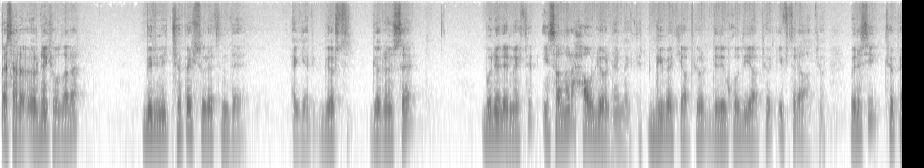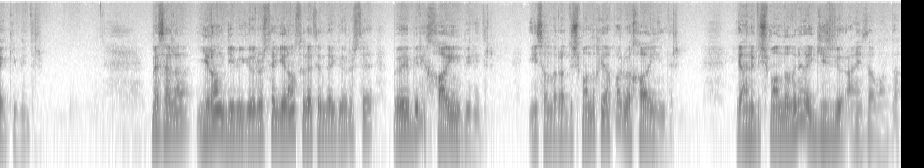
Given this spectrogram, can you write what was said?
Mesela örnek olarak birini köpek suretinde eğer gör, görünse bu ne demektir? İnsanlara havlıyor demektir. Gıybet yapıyor, dedikodu yapıyor, iftira atıyor. Böylesi köpek gibidir. Mesela yılan gibi görürse, yılan suretinde görürse böyle biri hain biridir. İnsanlara düşmanlık yapar ve haindir. Yani düşmanlığını da gizliyor aynı zamanda.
